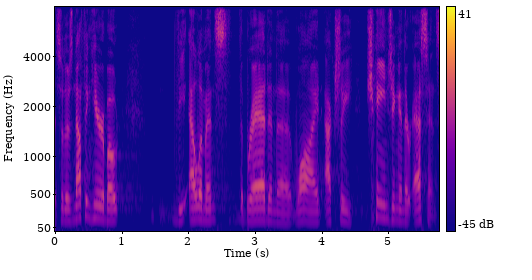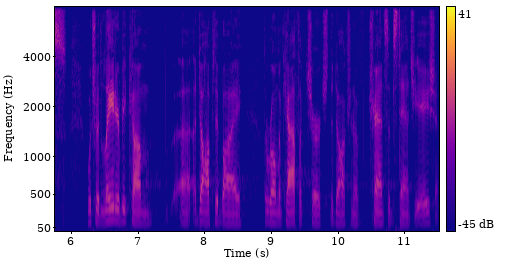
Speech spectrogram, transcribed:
So there's nothing here about the elements, the bread and the wine, actually changing in their essence, which would later become uh, adopted by the Roman Catholic Church, the doctrine of transubstantiation.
